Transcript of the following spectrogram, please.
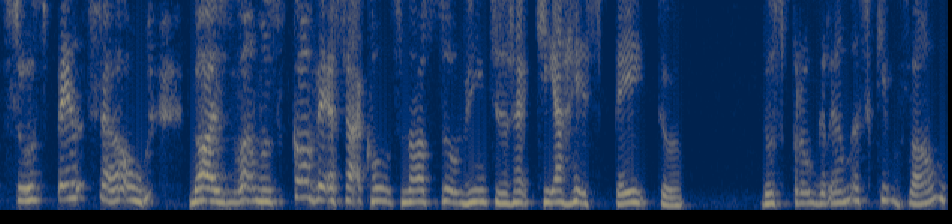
suspensão. Nós vamos conversar com os nossos ouvintes aqui a respeito dos programas que vão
